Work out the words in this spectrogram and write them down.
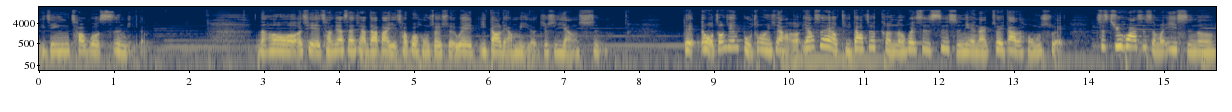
已经超过四米了，然后而且长江三峡大坝也超过洪水水位一到两米了，就是央视。对，那我中间补充一下好了。央视还有提到，这可能会是四十年来最大的洪水。这句话是什么意思呢？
